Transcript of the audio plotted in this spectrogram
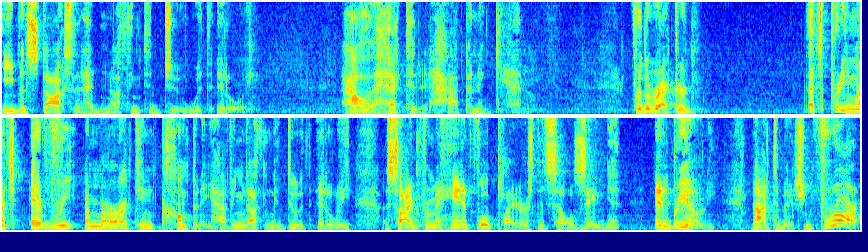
even stocks that had nothing to do with Italy. How the heck did it happen again? For the record, that's pretty much every American company having nothing to do with Italy, aside from a handful of players that sell Zegna and Brioni, not to mention Ferrari,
